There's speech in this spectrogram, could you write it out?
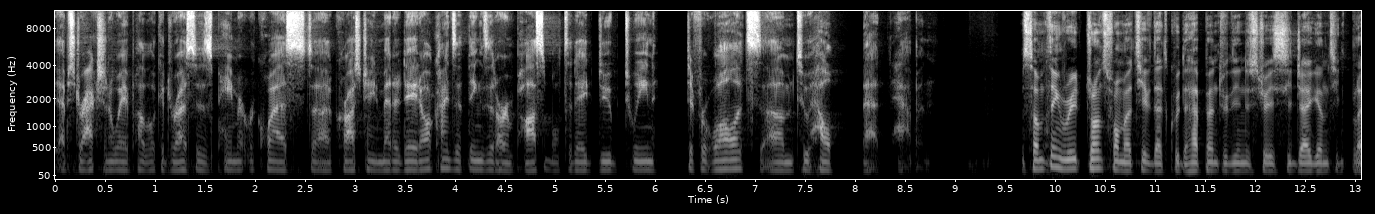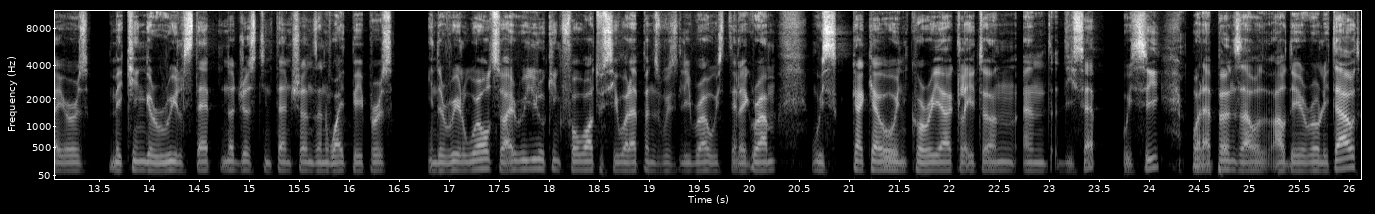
abstraction away public addresses, payment requests, uh, cross-chain metadata, all kinds of things that are impossible today to do between different wallets um, to help that happen something really transformative that could happen to the industry. See gigantic players making a real step not just intentions and white papers in the real world. So i'm really looking forward to see what happens with libra with telegram with kakao in korea Klaytn and dcep we see what happens how, how they roll it out.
